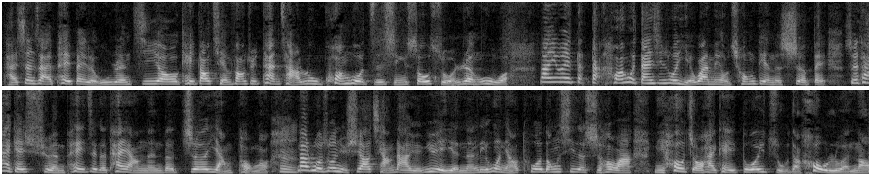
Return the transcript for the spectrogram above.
还甚至还配备了无人机哦，可以到前方去探查路况或执行搜索任务哦。那因为大大他会担心说野外没有充电的设备，所以它还可以选配这个太阳能的遮阳棚哦。那如果说你需要强大的越野能力，或你要拖东西的时候啊，你后轴还可以多一组的后轮哦，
